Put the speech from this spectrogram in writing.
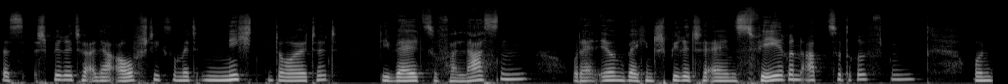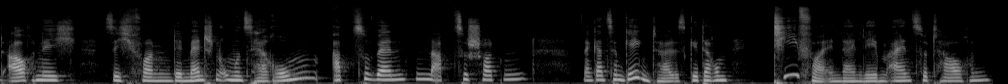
dass spiritueller Aufstieg somit nicht bedeutet, die Welt zu verlassen oder in irgendwelchen spirituellen Sphären abzudriften und auch nicht sich von den Menschen um uns herum abzuwenden, abzuschotten. Dann ganz im Gegenteil, es geht darum, tiefer in dein Leben einzutauchen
